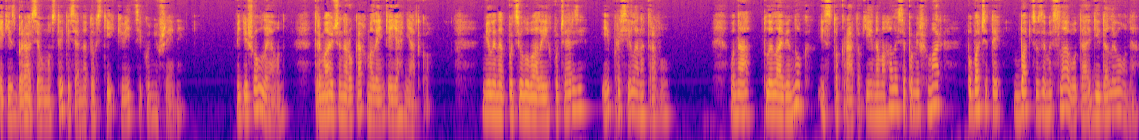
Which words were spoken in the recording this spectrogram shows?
який збирався вмоститися на товстій квітці конюшини. Підійшов Леон, тримаючи на руках маленьке ягнятко. Мілина поцілувала їх по черзі і присіла на траву. Вона плела вінок із стократок і намагалася поміж хмар побачити бабцю Земиславу та діда Леона.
